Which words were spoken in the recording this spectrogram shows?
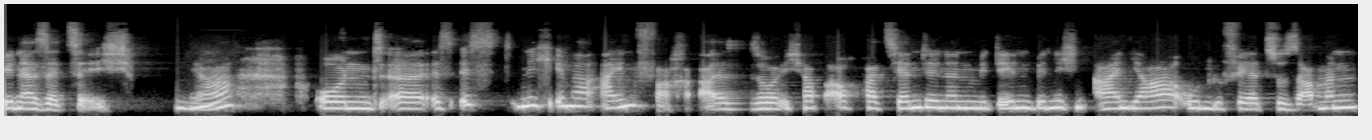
Den ersetze ich. Mhm. Ja, und äh, es ist nicht immer einfach. Also ich habe auch Patientinnen, mit denen bin ich ein Jahr ungefähr zusammen.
